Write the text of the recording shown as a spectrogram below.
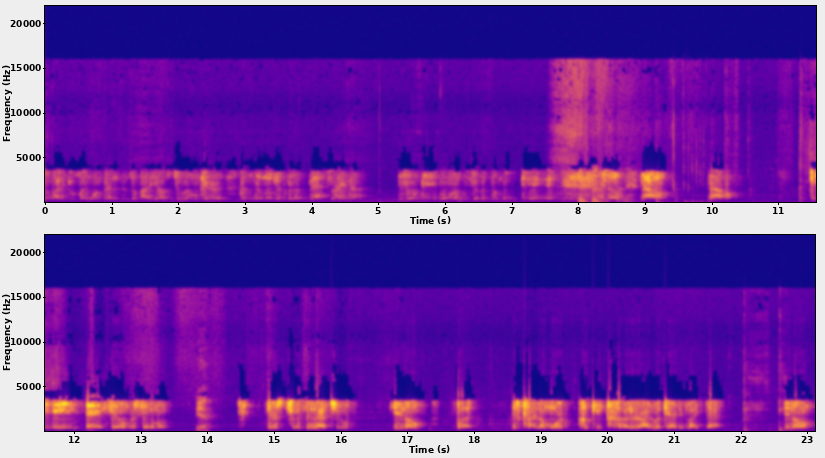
somebody could play one better than somebody else too. And who cares? Because we're looking for the best right now. You feel me? We want to feel it from the You know. Now, now, TV and film or cinema, Yeah. there's truth in that too. You know, but it's kind of more cookie cutter. I look at it like that. You know,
